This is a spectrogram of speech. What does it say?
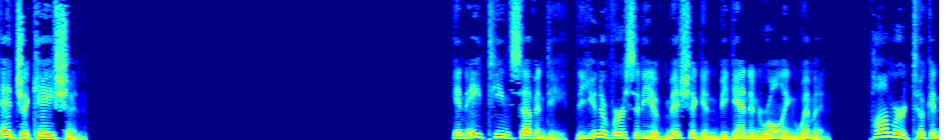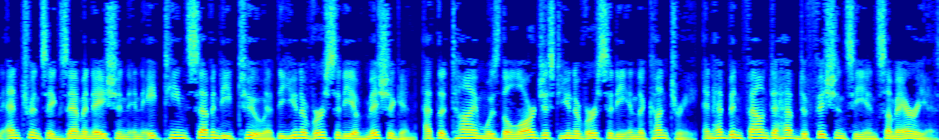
Education In 1870, the University of Michigan began enrolling women. Palmer took an entrance examination in 1872 at the University of Michigan, at the time was the largest university in the country, and had been found to have deficiency in some areas.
